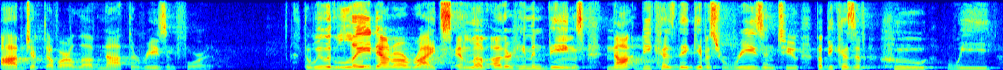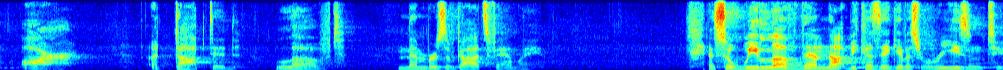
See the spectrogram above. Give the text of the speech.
object of our love, not the reason for it. That we would lay down our rights and love other human beings not because they give us reason to, but because of who we are adopted, loved, members of God's family. And so we love them not because they give us reason to,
